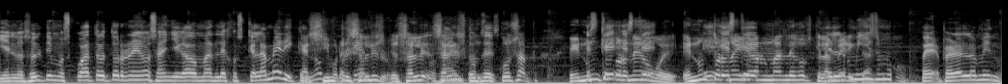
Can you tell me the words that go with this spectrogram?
y en los últimos cuatro torneos han llegado más lejos que el América, ¿no? Siempre sales, sales, con cosa. En un torneo, güey. en un torneo llegaron más lejos que el América. Es lo mismo, pero, es lo mismo.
